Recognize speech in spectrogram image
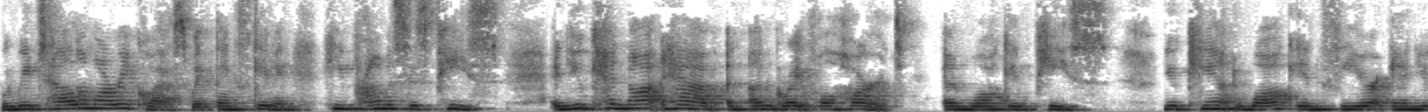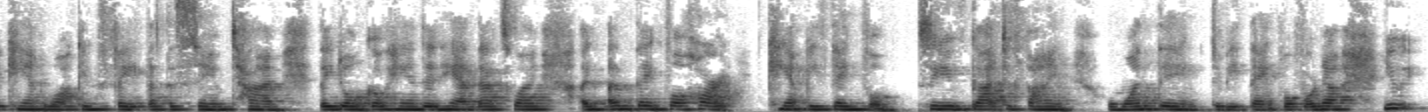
When we tell him our request with thanksgiving, he promises peace. And you cannot have an ungrateful heart and walk in peace. You can't walk in fear and you can't walk in faith at the same time. They don't go hand in hand. That's why an unthankful heart can't be thankful. So you've got to find one thing to be thankful for. Now, you,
